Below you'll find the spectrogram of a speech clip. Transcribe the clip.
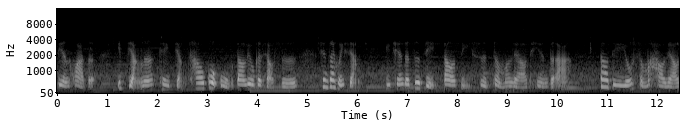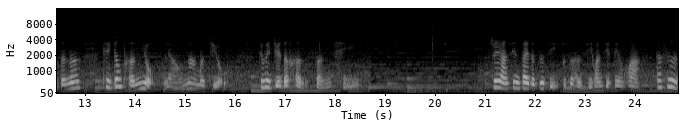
电话的，一讲呢可以讲超过五到六个小时。现在回想。以前的自己到底是怎么聊天的啊？到底有什么好聊的呢？可以跟朋友聊那么久，就会觉得很神奇。虽然现在的自己不是很喜欢接电话，但是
